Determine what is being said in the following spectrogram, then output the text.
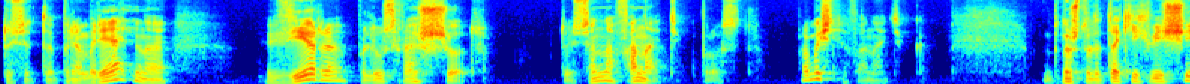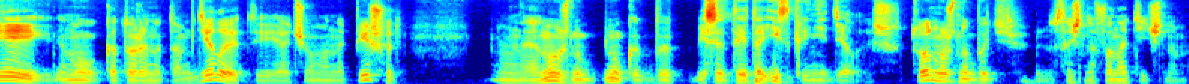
То есть это прям реально вера плюс расчет. То есть она фанатик просто. Обычный фанатик. Потому что для таких вещей, ну, которые она там делает и о чем она пишет, нужно, ну, как бы, если ты это искренне делаешь, то нужно быть достаточно фанатичным.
